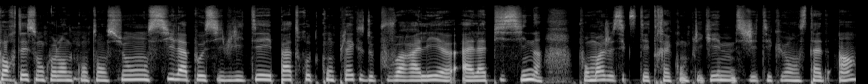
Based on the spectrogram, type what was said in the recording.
porter son collant de contention, si la possibilité est pas trop de complexe de pouvoir aller euh, à la piscine. Pour moi, je sais que c'était très compliqué, même si j'étais que en stade 1.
